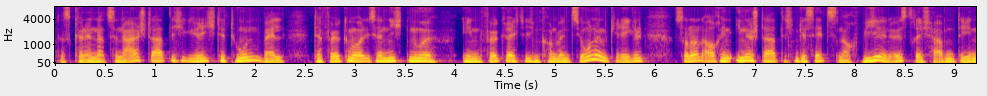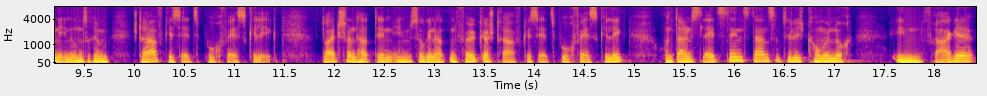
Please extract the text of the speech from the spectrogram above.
Das können nationalstaatliche Gerichte tun, weil der Völkermord ist ja nicht nur in völkerrechtlichen Konventionen geregelt, sondern auch in innerstaatlichen Gesetzen. Auch wir in Österreich haben den in unserem Strafgesetzbuch festgelegt. Deutschland hat den im sogenannten Völkerstrafgesetzbuch festgelegt. Und dann als letzte Instanz natürlich kommen noch in Frage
